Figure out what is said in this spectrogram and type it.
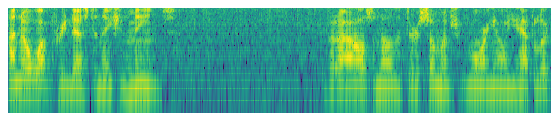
I know what predestination means, but I also know that there's so much more. You know, you have to look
